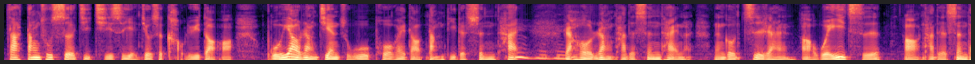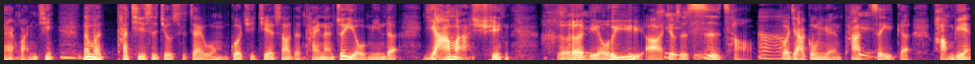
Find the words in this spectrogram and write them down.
它当初设计其实也就是考虑到啊，不要让建筑物破坏到当地的生态，然后让它的生态呢能够自然啊维持。啊，它的生态环境，那么它其实就是在我们过去介绍的台南最有名的亚马逊河流域啊，就是是四草嗯国家公园，它这个旁边。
